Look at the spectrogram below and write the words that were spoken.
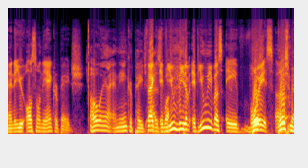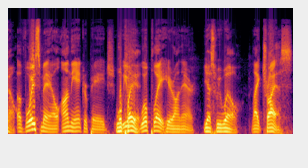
And you also on the anchor page. Oh yeah, and the anchor page In fact, as if well. you leave if you leave us a voice uh, voicemail. a, voicemail on the anchor page, We'll we, play it. We'll play it here on air. yes, we will. Like, try us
